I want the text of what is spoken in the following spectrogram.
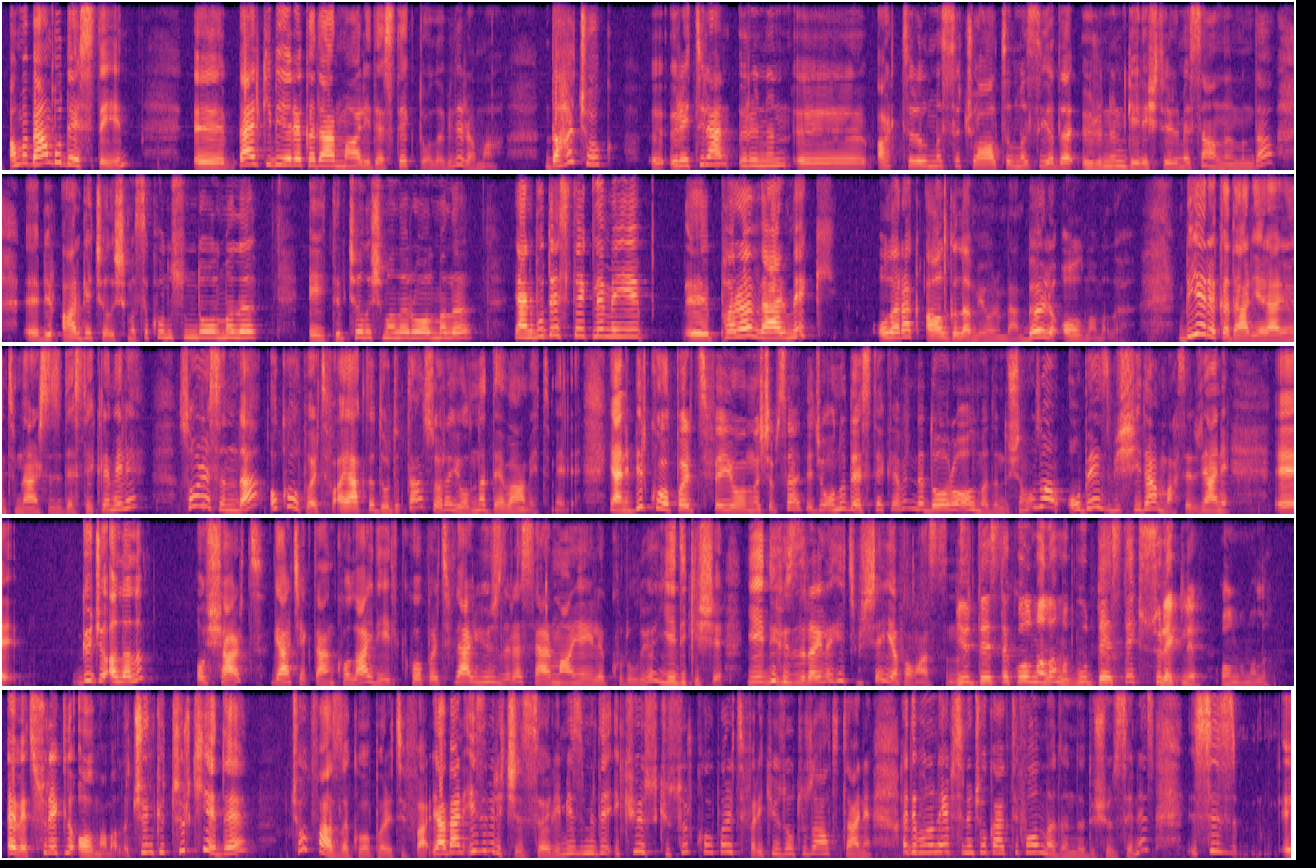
Ama ben bu desteğin e, belki bir yere kadar mali destek de olabilir ama daha çok e, üretilen ürünün e, arttırılması, çoğaltılması ya da ürünün geliştirilmesi anlamında bir ARGE çalışması konusunda olmalı, eğitim çalışmaları olmalı. Yani bu desteklemeyi e, para vermek olarak algılamıyorum ben. Böyle olmamalı. Bir yere kadar yerel yönetimler sizi desteklemeli. Sonrasında o kooperatif ayakta durduktan sonra yoluna devam etmeli. Yani bir kooperatife yoğunlaşıp sadece onu desteklemenin de doğru olmadığını düşünüyorum. O zaman obez bir şeyden bahsediyoruz. Yani e, gücü alalım o şart gerçekten kolay değil. Kooperatifler 100 lira sermaye ile kuruluyor. 7 kişi. 700 lirayla hiçbir şey yapamazsınız. Bir destek olmalı ama bu destek sürekli olmamalı. Evet sürekli olmamalı. Çünkü Türkiye'de çok fazla kooperatif var. Ya ben İzmir için söyleyeyim. İzmir'de 200 küsur kooperatif var. 236 tane. Hadi bunun hepsinin çok aktif olmadığını da düşünseniz. Siz e,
